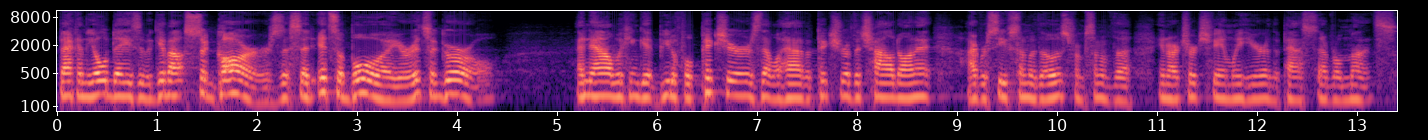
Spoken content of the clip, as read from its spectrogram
back in the old days, they would give out cigars that said, it's a boy or it's a girl. And now we can get beautiful pictures that will have a picture of the child on it. I've received some of those from some of the in our church family here in the past several months.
